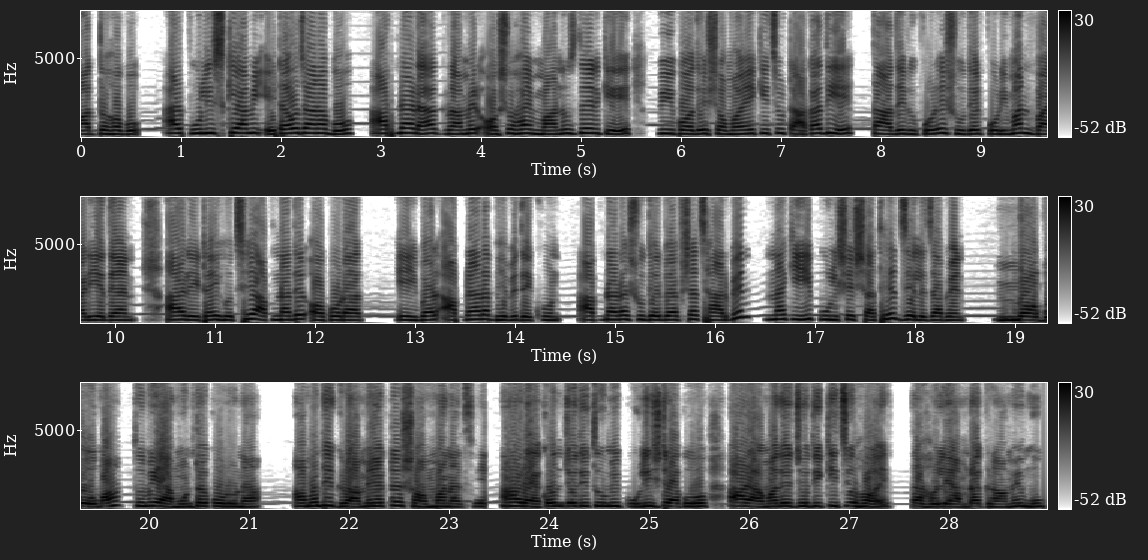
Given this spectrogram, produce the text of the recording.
বাধ্য হব। আর পুলিশকে আমি এটাও জানাব, আপনারা গ্রামের অসহায় মানুষদেরকে বিপদের সময়ে কিছু টাকা দিয়ে তাদের উপরে সুদের পরিমাণ বাড়িয়ে দেন। আর এটাই হচ্ছে আপনাদের অপরাধ। এইবার আপনারা ভেবে দেখুন, আপনারা সুদের ব্যবসা ছাড়বেন নাকি পুলিশের সাথে জেলে যাবেন? না বৌমা, তুমি এমনটা করো না। আমাদের গ্রামে একটা সম্মান আছে। আর এখন যদি তুমি পুলিশ ডাকো, আর আমাদের যদি কিছু হয়, তাহলে আমরা গ্রামে মুখ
